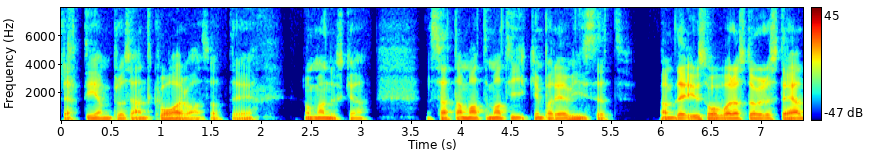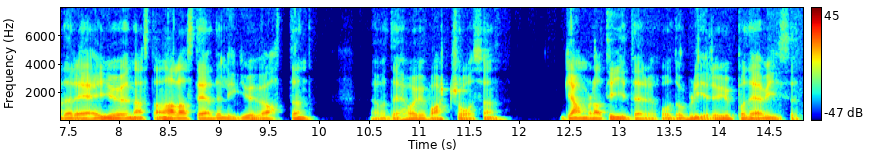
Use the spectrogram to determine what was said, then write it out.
31 procent kvar. Va? Så att det, om man nu ska sätta matematiken på det viset. Men det är ju så, våra större städer är ju, nästan alla städer ligger ju i vatten. Och det har ju varit så sedan gamla tider och då blir det ju på det viset.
